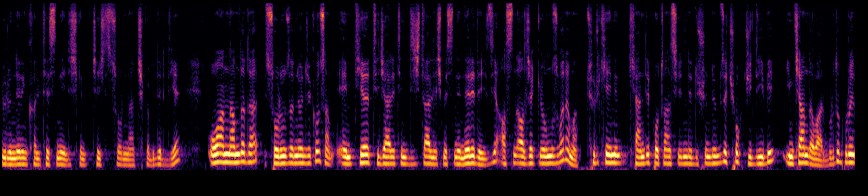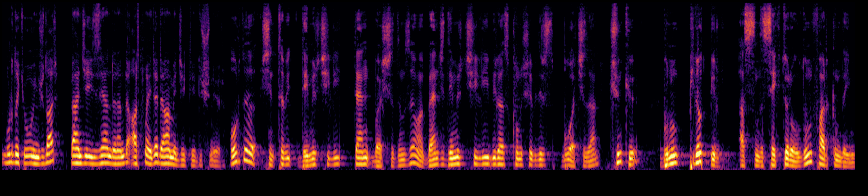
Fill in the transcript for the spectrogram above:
Ürünlerin kalitesine ilişkin çeşitli sorunlar çıkabilir diye. O anlamda da sorunuza dönecek olsam emtia ticaretin dijitalleşmesinde neredeyiz diye aslında alacak yolumuz var ama Türkiye'nin kendi potansiyelinde düşündüğümüzde çok ciddi bir imkan da var burada. Buradaki oyuncular bence izleyen dönemde artmaya da devam edecek diye düşünüyorum. Orada şimdi tabii demirçilikten başladınız ama bence demirçiliği biraz konuşabiliriz bu açıdan. Çünkü bunun pilot bir aslında sektör olduğunu farkındayım.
